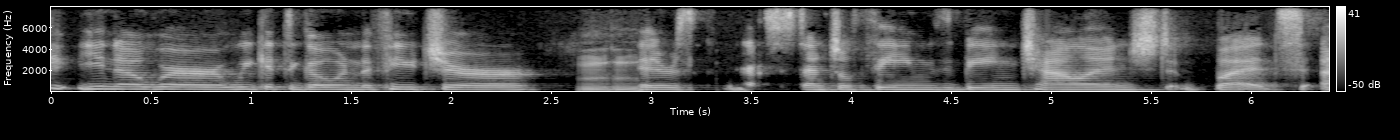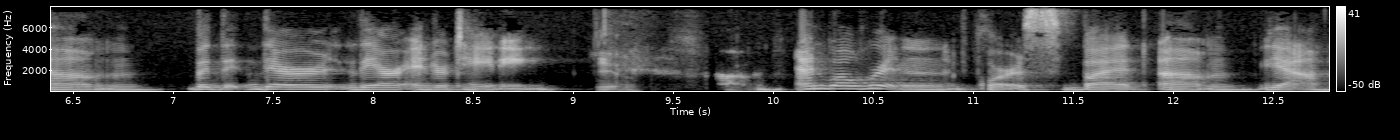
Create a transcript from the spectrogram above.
you know, where we get to go in the future. There's existential themes being challenged, but um, but they're they're entertaining yeah. and well written, of course. But um, yeah,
